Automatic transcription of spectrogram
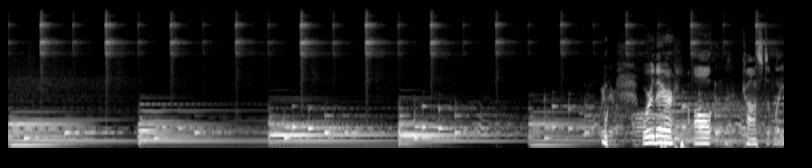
We're there all constantly.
